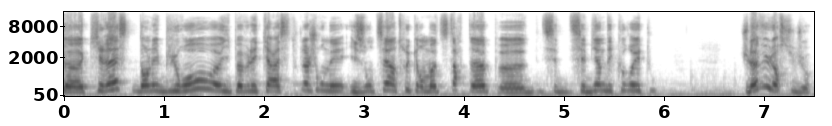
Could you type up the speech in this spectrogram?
euh, qui reste dans les bureaux, ils peuvent les caresser toute la journée. Ils ont, un truc en mode start-up, c'est bien décoré et tout. Tu l'as vu leur studio?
